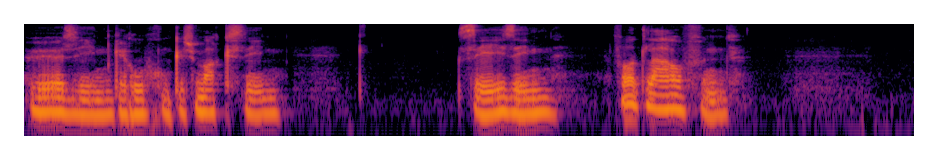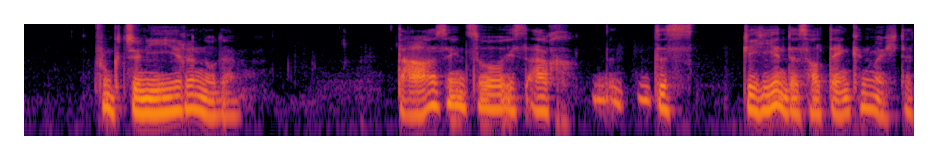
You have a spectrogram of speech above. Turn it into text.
Hörsinn, Geruch und Geschmackssinn, Sehsinn fortlaufend funktionieren oder da sind, so ist auch das Gehirn, das halt denken möchte.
